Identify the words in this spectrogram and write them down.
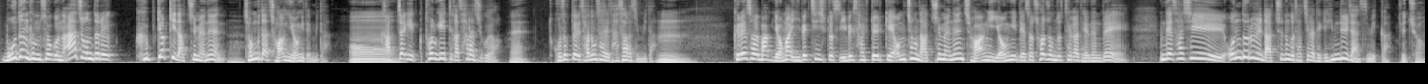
모든 금속은 아주 온도를 급격히 낮추면은 전부 다 저항이 0이 됩니다. 어. 갑자기 톨게이트가 사라지고요. 예. 고속도로의 자동차들이 다 사라집니다. 음. 그래서 막 영하 270도에서 240도 이렇게 엄청 낮추면은 저항이 0이 돼서 초전도체가 되는데 근데 사실 온도를 낮추는 것 자체가 되게 힘들지 않습니까? 그렇죠.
